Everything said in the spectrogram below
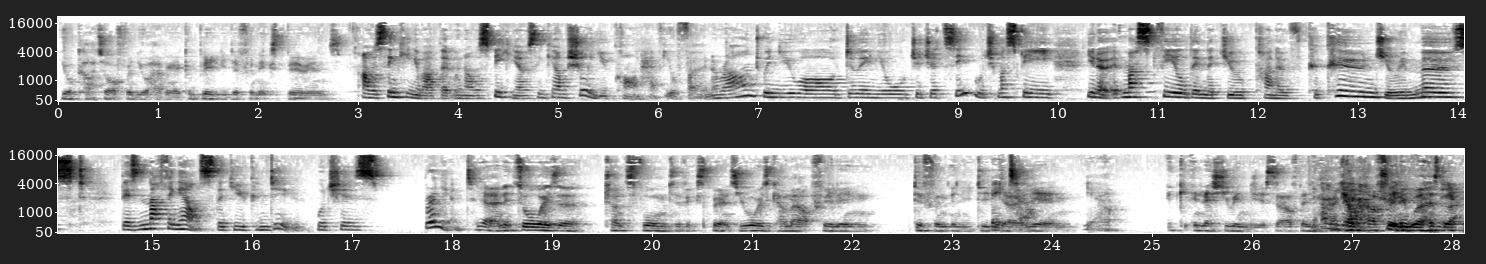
you're cut off and you're having a completely different experience. I was thinking about that when I was speaking. I was thinking, I'm sure you can't have your phone around when you are doing your jiu-jitsu, which must be, you know, it must feel then that you're kind of cocooned, you're immersed. There's nothing else that you can do, which is brilliant. Yeah, and it's always a transformative experience. You always come out feeling different than you did Better. going in. Yeah uh, unless you injure yourself, then you oh, yeah. come out feeling worse. But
